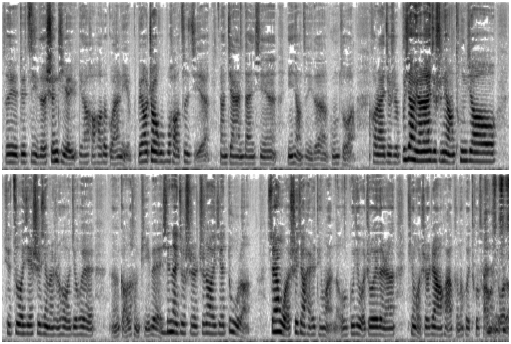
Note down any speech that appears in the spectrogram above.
所以对自己的身体也也要好好的管理，不要照顾不好自己，让家人担心，影响自己的工作。后来就是不像原来就是那样通宵去做一些事情的时候，就会嗯搞得很疲惫。现在就是知道一些度了。虽然我睡觉还是挺晚的，我估计我周围的人听我说这样的话可能会吐槽很多的，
